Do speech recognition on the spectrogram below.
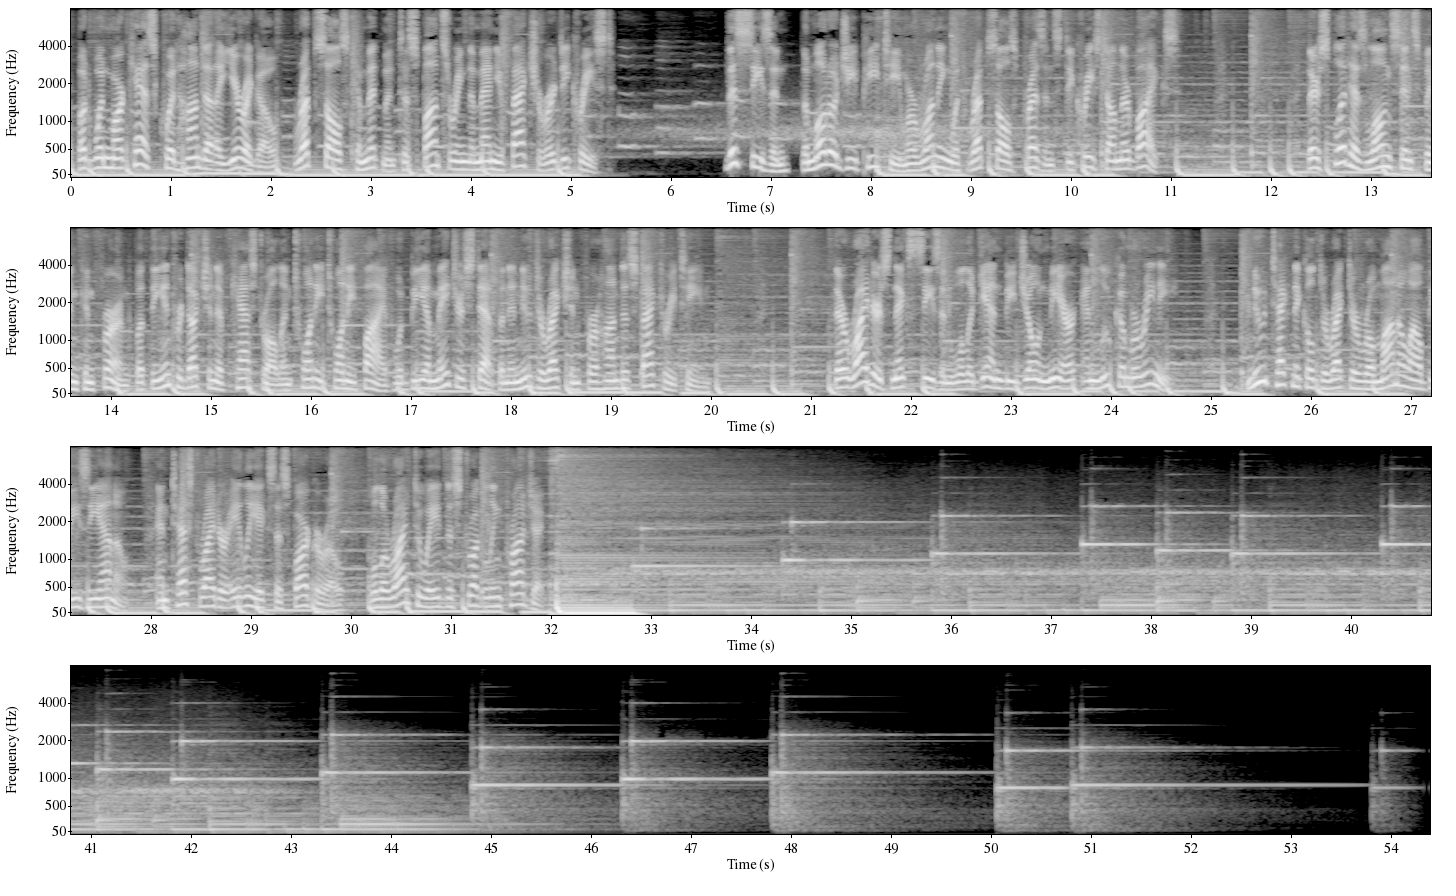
But when Marquez quit Honda a year ago, Repsol's commitment to sponsoring the manufacturer decreased. This season, the MotoGP team are running with Repsol's presence decreased on their bikes. Their split has long since been confirmed but the introduction of Castrol in 2025 would be a major step in a new direction for Honda's factory team. Their riders next season will again be Joan Mir and Luca Marini. New technical director Romano Albesiano and test rider Aleix Espargaro will arrive to aid the struggling project.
